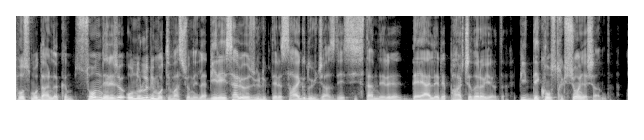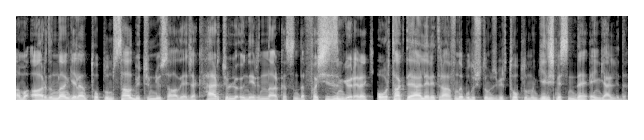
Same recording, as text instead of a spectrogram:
Postmodern akım son derece onurlu bir motivasyon ile bireysel özgürlüklere saygı duyacağız diye sistemleri, değerleri parçalara ayırdı. Bir dekonstrüksiyon yaşandı. Ama ardından gelen toplumsal bütünlüğü sağlayacak her türlü önerinin arkasında faşizm görerek ortak değerler etrafında buluştuğumuz bir toplumun gelişmesini de engelledi.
